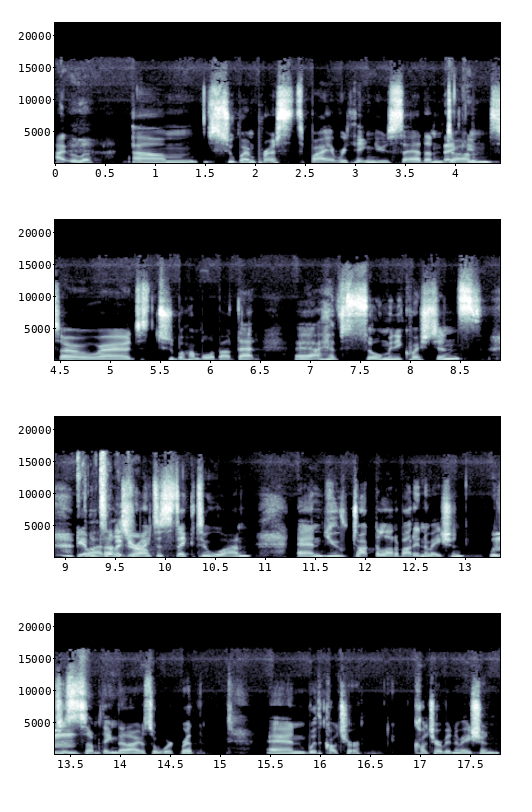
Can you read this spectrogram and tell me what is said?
Hi, Ula. Um, super impressed by everything you said and Thank done. you. So uh, just super humble about that. Uh, I have so many questions, Give 'em but to I'll me, try girl. to stick to one. And you've talked a lot about innovation, which Mm. is something that I also work with, and with culture, culture of innovation.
